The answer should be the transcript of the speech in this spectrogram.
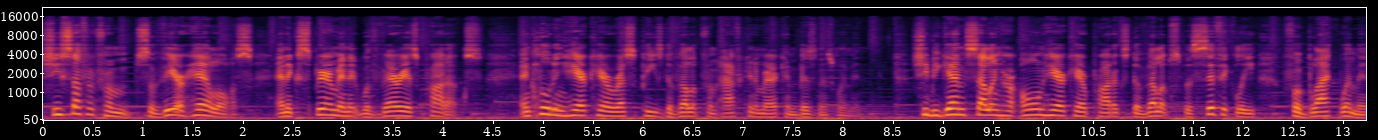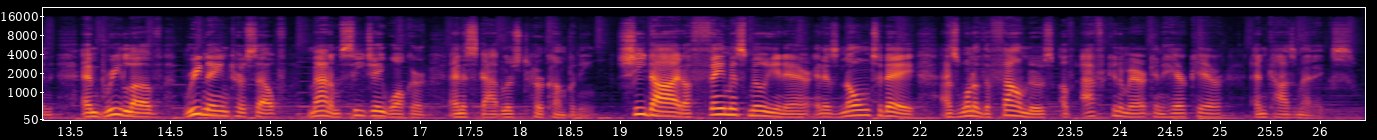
She suffered from severe hair loss and experimented with various products, including hair care recipes developed from African American businesswomen. She began selling her own hair care products developed specifically for black women, and Breedlove renamed herself Madam C.J. Walker and established her company. She died a famous millionaire and is known today as one of the founders of African American hair care and cosmetics.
